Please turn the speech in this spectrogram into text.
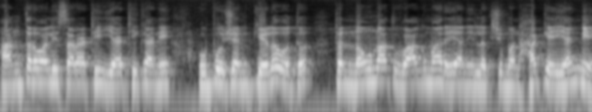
आंतरवाली सराठी या ठिकाणी उपोषण केलं होतं. तर नवनाथ वाघमारे आणि लक्ष्मण हाके यांनी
